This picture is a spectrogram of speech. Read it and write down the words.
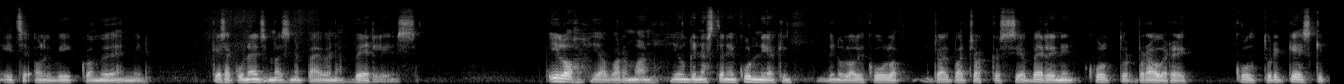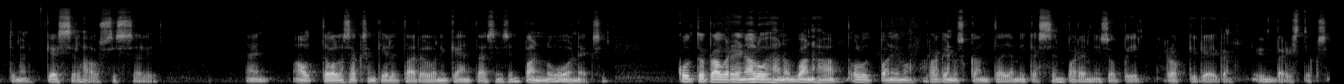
itse olin viikkoa myöhemmin kesäkuun ensimmäisenä päivänä Berliinissä. Ilo ja varmaan jonkinasteinen kunniakin minulla oli kuulla Drive by Truckersia Berliinin Kulturbrauerei kulttuurikeskittymän Kesselhausissa, eli näin auttavalla saksan kielen taidolla niin kääntäisin sen pannuhuoneeksi. Kulttuurbrauerein aluehan on vanhaa olutpanimo rakennuskantaa ja mikä sen paremmin sopii rokkikeikan ympäristöksi.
